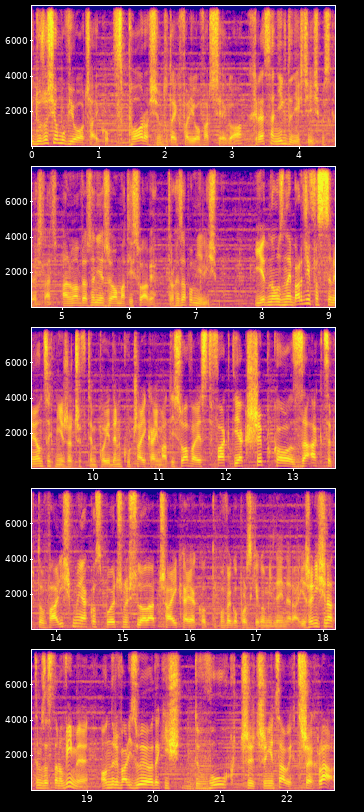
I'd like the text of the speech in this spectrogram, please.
I dużo się mówiło o Czajku. Sporo się tutaj chwaliło Warciego. Kresa nigdy nie chcieliśmy skreślać, ale mam wrażenie, że o Matisławie trochę zapomnieliśmy. Jedną z najbardziej fascynujących mnie rzeczy w tym pojedynku Czajka i Matisława jest fakt, jak szybko zaakceptowaliśmy jako społeczność Lola Czajka jako typowego polskiego midlanera. Jeżeli się nad tym zastanowimy, on rywalizuje od jakichś dwóch czy, czy niecałych trzech lat.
